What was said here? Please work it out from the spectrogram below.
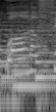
Wanna feel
